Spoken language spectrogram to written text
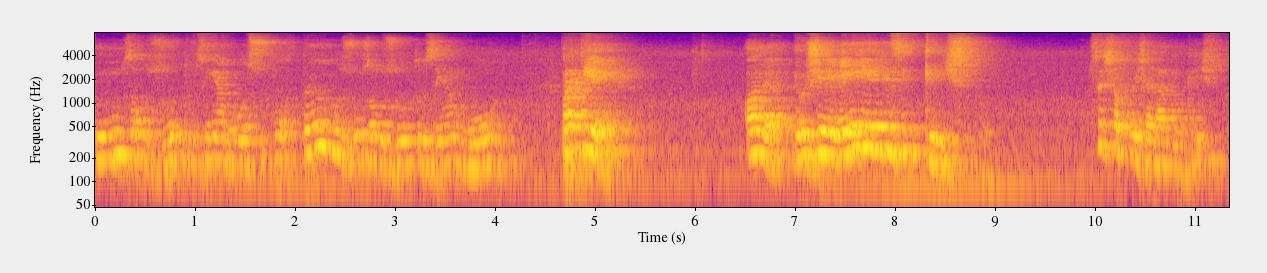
uns aos outros em amor, suportamos uns aos outros em amor. Para quê? Olha, eu gerei eles em Cristo. Você já foi gerado em Cristo?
